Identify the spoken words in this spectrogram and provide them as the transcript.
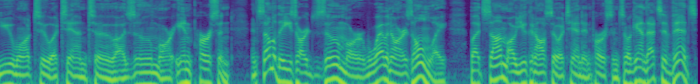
you want to attend to uh, Zoom or in person. And some of these are Zoom or webinars only, but some are you can also attend in person. So again, that's events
